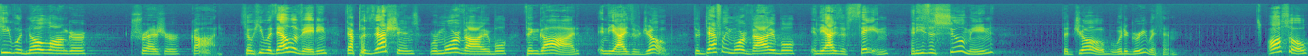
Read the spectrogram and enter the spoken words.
he would no longer treasure God. So he was elevating that possessions were more valuable than God in the eyes of Job. They're definitely more valuable in the eyes of Satan, and he's assuming that Job would agree with him. Also,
